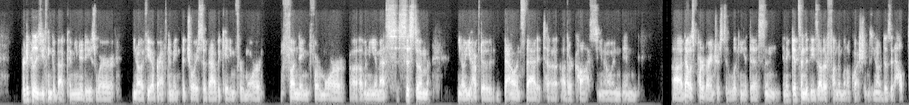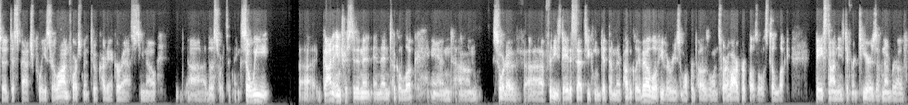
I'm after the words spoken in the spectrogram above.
Particularly as you think about communities where, you know, if you ever have to make the choice of advocating for more funding for more uh, of an EMS system, you know, you have to balance that to other costs, you know, and, and uh, that was part of our interest in looking at this. And, and it gets into these other fundamental questions. You know, does it help to dispatch police or law enforcement to a cardiac arrest? You know, uh, those sorts of things. So we uh, got interested in it and then took a look and um, sort of uh, for these data sets, you can get them, they're publicly available if you have a reasonable proposal. And sort of our proposal is to look based on these different tiers of number of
